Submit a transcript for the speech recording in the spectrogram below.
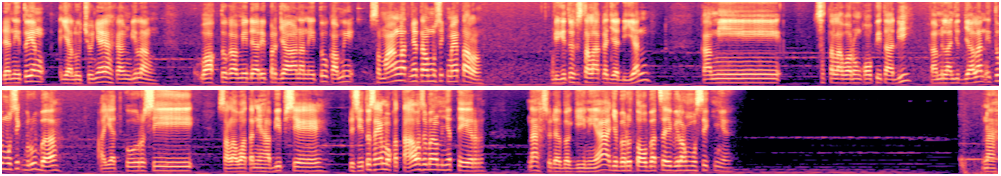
dan itu yang ya lucunya ya kami bilang waktu kami dari perjalanan itu kami semangat nyetel musik metal. Begitu setelah kejadian kami setelah warung kopi tadi kami lanjut jalan itu musik berubah. Ayat kursi salawatannya Habib Syekh. Di situ saya mau ketawa sebelum menyetir. Nah sudah begini aja baru tobat saya bilang musiknya. Nah,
